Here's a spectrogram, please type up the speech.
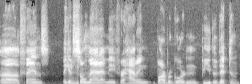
uh, fans, they get so mad at me for having Barbara Gordon be the victim.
